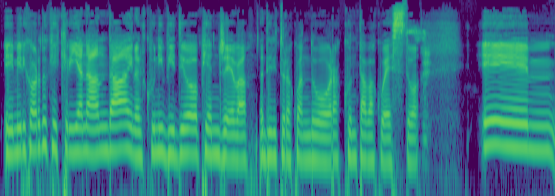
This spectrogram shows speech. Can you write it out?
e mi ricordo che Kriyananda in alcuni video piangeva addirittura quando raccontava questo. Sì. E mm,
